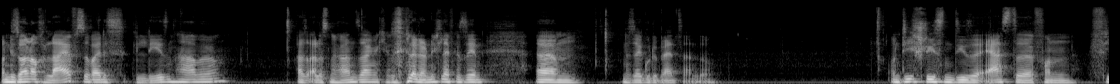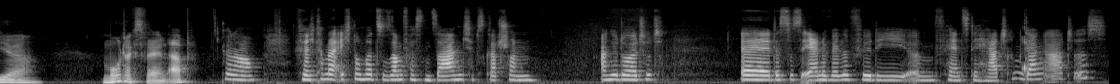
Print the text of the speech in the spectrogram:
Und die sollen auch live, soweit ich es gelesen habe, also alles nur hören sagen, ich habe es leider noch nicht live gesehen, ähm, eine sehr gute Band sein. So. Und die schließen diese erste von vier Montagswellen ab. Genau. Vielleicht kann man echt nochmal zusammenfassend sagen, ich habe es gerade schon angedeutet, äh, dass das eher eine Welle für die ähm, Fans der härteren Gangart ist.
